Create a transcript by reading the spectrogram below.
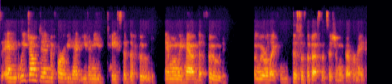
and we jumped in before we had even even tasted the food. And when we had the food, we were like, this was the best decision we've ever made.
